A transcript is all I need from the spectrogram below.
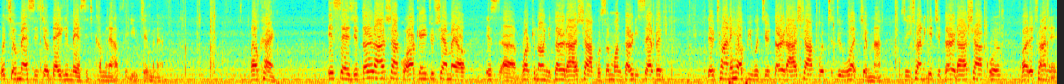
What's your message, your daily message coming out for you, Gemini? Okay. It says your third eye chakra, Archangel Chamuel, is uh, working on your third eye chakra. Someone 37, they're trying to help you with your third eye chakra to do what, Gemini? So you're trying to get your third eye chakra, or they're trying to,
